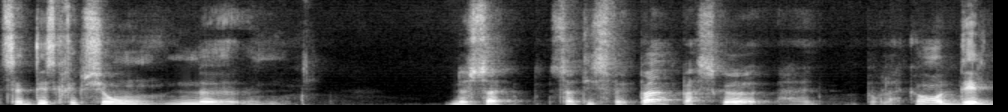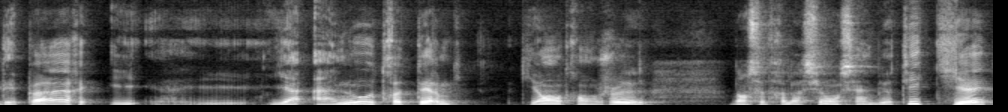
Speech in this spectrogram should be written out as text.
cette description ne, ne, satisfait pas parce que, euh, pour Lacan, dès le départ, il, y a un autre terme qui entre en jeu dans cette relation symbiotique qui est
